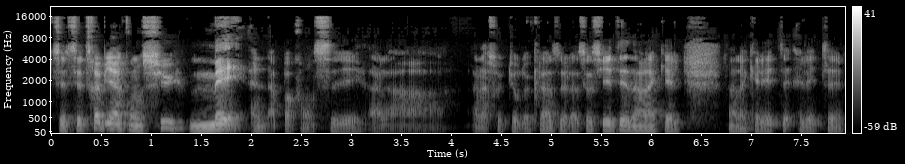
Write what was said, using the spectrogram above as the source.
c'est très bien conçu, mais elle n'a pas pensé à la, à la structure de classe de la société dans laquelle, dans laquelle elle était.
